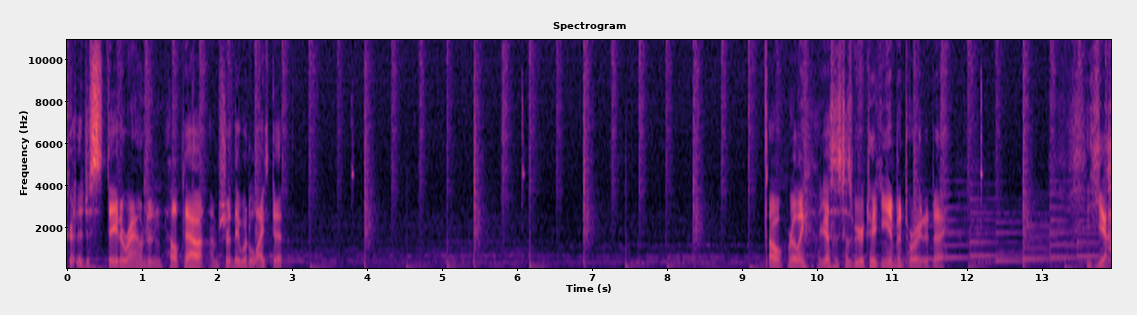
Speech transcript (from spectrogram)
Could have just stayed around and helped out. I'm sure they would have liked it. Oh, really? I guess it's because we were taking inventory today. yeah.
